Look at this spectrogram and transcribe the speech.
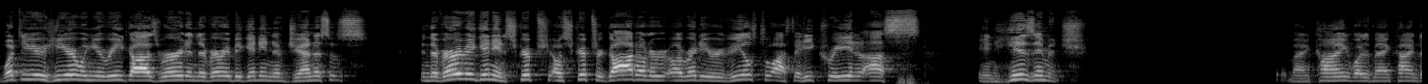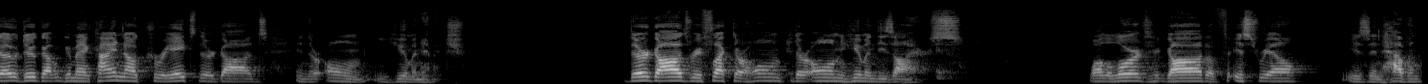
What do you hear when you read God's word in the very beginning of Genesis? In the very beginning of Scripture, God already reveals to us that He created us in His image. mankind, what does mankind do? Mankind now creates their gods in their own human image. Their gods reflect their own, their own human desires. While the Lord God of Israel is in heaven,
